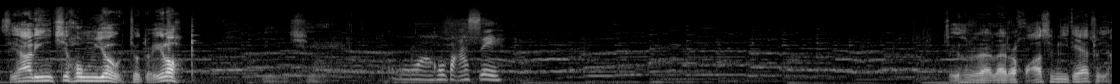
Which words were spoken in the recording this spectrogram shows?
这下淋起红油就对了，淋起。哇，好巴适！最后再来点花生米点缀一下，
